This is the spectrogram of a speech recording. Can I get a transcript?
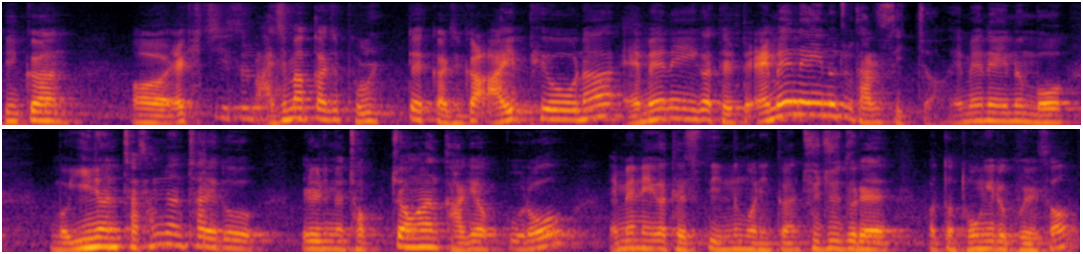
그러니까 어, 엑시트를 마지막까지 볼 때까지, 그러니까 IPO나 M&A가 될 때, M&A는 좀 다를 수 있죠. M&A는 뭐, 뭐 2년 차, 3년 차에도 예를 들면 적정한 가격으로 M&A가 될 수도 있는 거니까 주주들의 어떤 동의를 구해서.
